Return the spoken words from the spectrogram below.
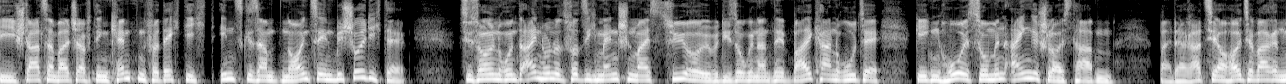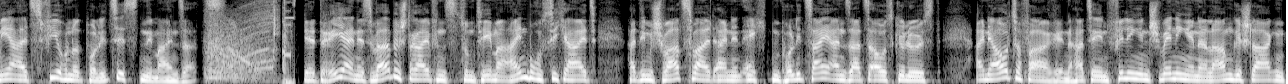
Die Staatsanwaltschaft in Kempten verdächtigt insgesamt 19 Beschuldigte. Sie sollen rund 140 Menschen, meist Syrer, über die sogenannte Balkanroute gegen hohe Summen eingeschleust haben. Bei der Razzia heute waren mehr als 400 Polizisten im Einsatz. Der Dreh eines Werbestreifens zum Thema Einbruchssicherheit hat im Schwarzwald einen echten Polizeieinsatz ausgelöst. Eine Autofahrerin hatte in Villingen-Schwenningen Alarm geschlagen,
